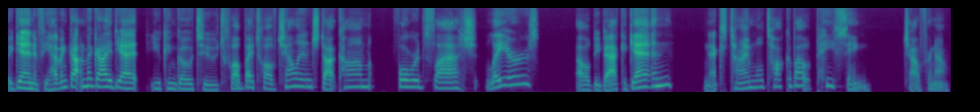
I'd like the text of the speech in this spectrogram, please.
Again, if you haven't gotten the guide yet, you can go to 12by12challenge.com forward slash layers. I'll be back again. Next time, we'll talk about pacing. Ciao for now.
